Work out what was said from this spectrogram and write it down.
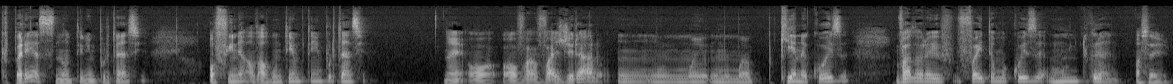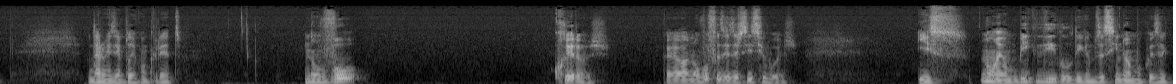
que parece não ter importância, ao final de algum tempo tem importância. É? ou, ou vai, vai gerar um, uma, uma pequena coisa, vai dar efeito a uma coisa muito grande. Ou seja, vou dar um exemplo em concreto. Não vou correr hoje Okay? Ou não vou fazer exercício hoje. Isso não é um big deal, digamos assim, não é uma coisa que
